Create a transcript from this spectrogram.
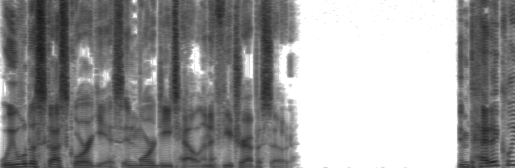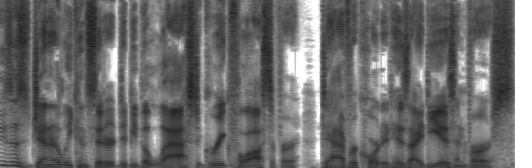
We will discuss Gorgias in more detail in a future episode. Empedocles is generally considered to be the last Greek philosopher to have recorded his ideas in verse,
